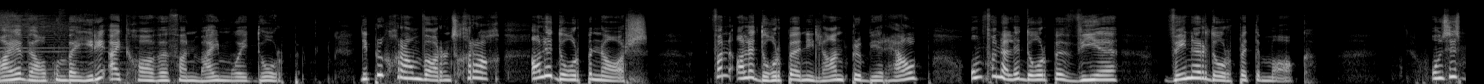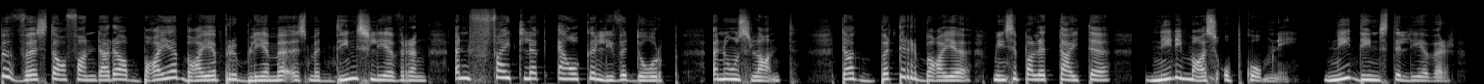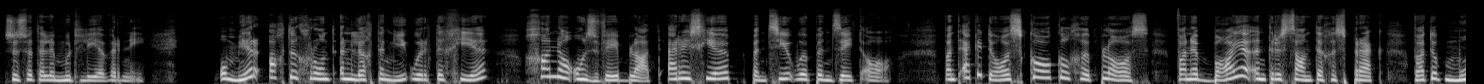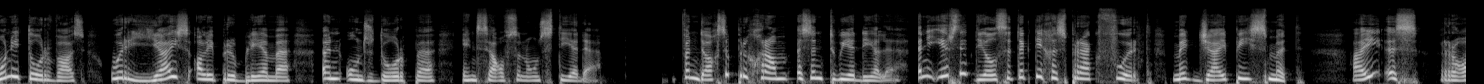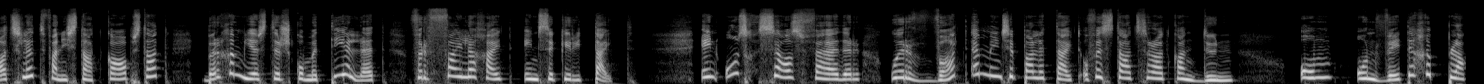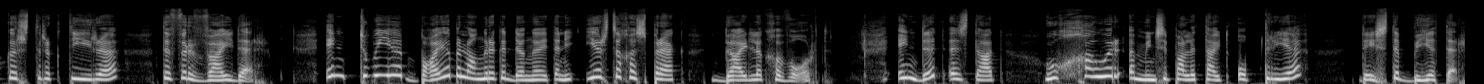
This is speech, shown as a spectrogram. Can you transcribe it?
baie welkom by hierdie uitgawe van My Mooi Dorp. Die program waar ons graag alle dorpenaars van alle dorpe in die land probeer help om van hulle dorpe weer wennerdorpe te maak. Ons is bewus daarvan dat daar baie baie probleme is met dienslewering in feitelik elke liewe dorp in ons land. Dat bitter baie munisipaliteite nie die mas opkom nie nie dienste lewer soos wat hulle moet lewer nie. Om meer agtergrondinligting hieroor te gee, gaan na ons webblad rsg.co.za want ek het daar skakel geplaas van 'n baie interessante gesprek wat op monitor was oor juis al die probleme in ons dorpe en selfs in ons stede. Vandag se program is in twee dele. In die eerste deel sit ek die gesprek voort met JP Smit. Hy is raadslid van die stad Kaapstad, burgemeesterskomitee lid vir veiligheid en sekuriteit. En ons gesels verder oor wat 'n munisipaliteit of 'n stadsraad kan doen om onwettige plakkerstrukture te verwyder. En twee baie belangrike dinge het in die eerste gesprek duidelik geword. En dit is dat hoe gouer 'n munisipaliteit optree, des te beter.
